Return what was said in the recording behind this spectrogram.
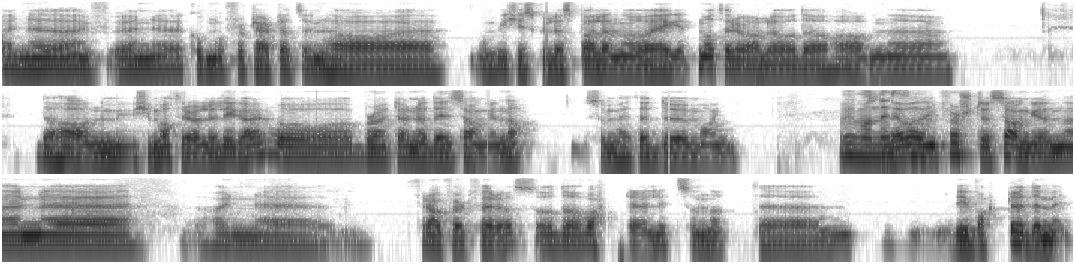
Han, han, kom og fortalte at han hadde, om vi ikke skulle spille noe eget materiale, og da har han, da hadde han mye materiale liggende, og annet den sangen da, som heter 'Død mann'. Nesten... det var den første sangen han, eh, han eh, framførte for oss, og da ble det litt sånn at uh, vi ble døde menn.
